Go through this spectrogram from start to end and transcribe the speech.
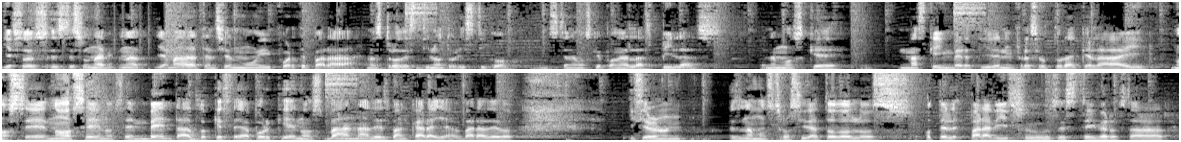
y eso es, es, es una, una llamada de atención muy fuerte para nuestro destino turístico. Tenemos que poner las pilas, tenemos que más que invertir en infraestructura que la hay, no sé, no sé, no sé, en ventas, lo que sea, porque nos van a desbancar allá. Varadero hicieron un, es una monstruosidad. Todos los hoteles Paradisus, este, Iberostar,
